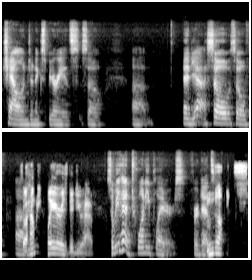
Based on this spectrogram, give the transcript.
challenge and experience. So, um, and yeah, so so uh, So how many players did you have? so we had 20 players for Dead Nice.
